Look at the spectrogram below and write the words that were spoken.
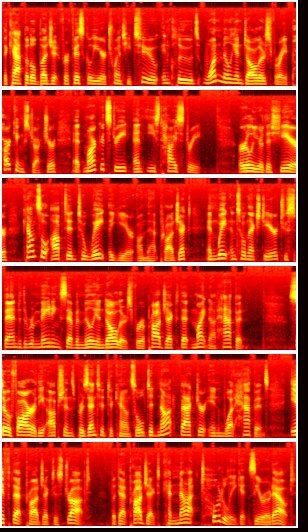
The capital budget for fiscal year 22 includes $1 million for a parking structure at Market Street and East High Street. Earlier this year, Council opted to wait a year on that project and wait until next year to spend the remaining $7 million for a project that might not happen. So far, the options presented to Council did not factor in what happens if that project is dropped, but that project cannot totally get zeroed out.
